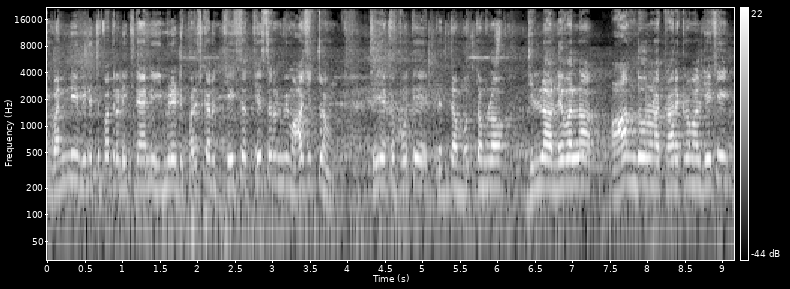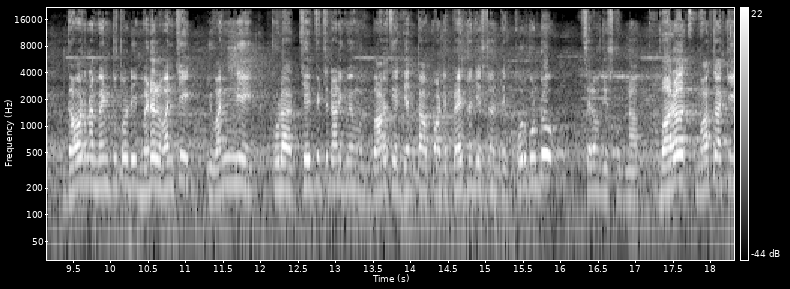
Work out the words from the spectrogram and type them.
ఇవన్నీ వినతి పత్రాలు ఇచ్చినాయని ఇమ్మీడియట్ పరిష్కారం చేస్తా చేస్తారని మేము ఆశిస్తున్నాం. చేయకపోతే పెద్ద మొత్తంలో జిల్లా లెవెల్లో ఆందోళన కార్యక్రమాలు చేసి గవర్నమెంట్ తోటి మెడల్ వంచి ఇవన్నీ కూడా చేపించడానికి మేము భారతీయ జనతా పార్టీ ప్రయత్నం చేస్తున్నట్టు కోరుకుంటూ సెలవు తీసుకుంటున్నా భారత్ మాతాకి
